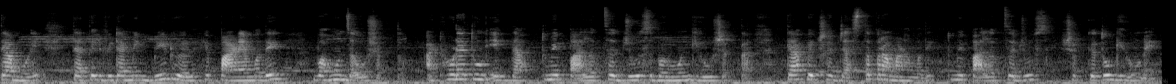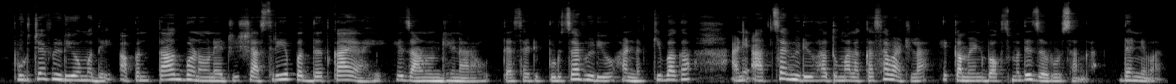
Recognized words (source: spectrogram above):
त्यामुळे त्यातील व्हिटॅमिन बी ट्वेल्व हे पाण्यामध्ये वाहून जाऊ शकतं. आठवड्यातून एकदा तुम्ही पालकचा ज्यूस बनवून घेऊ शकता. त्यापेक्षा जास्त प्रमाणामध्ये तुम्ही पालकचा ज्यूस शक्यतो घेऊ नये. पुढच्या व्हिडिओमध्ये आपण ताक बनवण्याची शास्त्रीय पद्धत काय आहे हे जाणून घेणार आहोत. त्यासाठी पुढचा व्हिडिओ हा नक्की बघा आणि आजचा व्हिडिओ हा तुम्हाला कसा वाटला हे कमेंट बॉक्समध्ये जरूर सांगा. धन्यवाद.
